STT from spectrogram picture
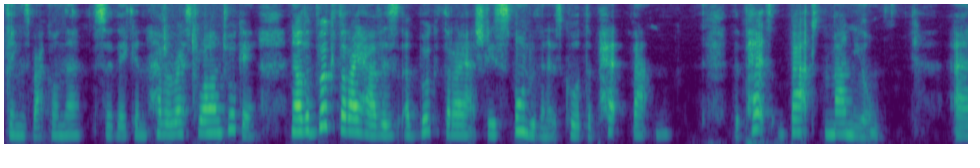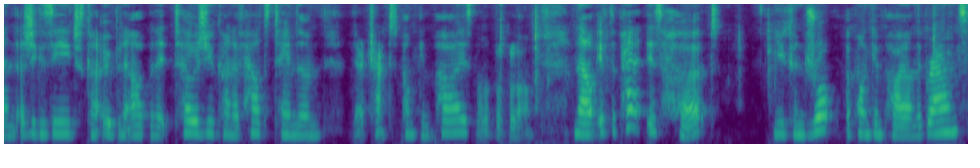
things back on there so they can have a rest while I'm talking. Now, the book that I have is a book that I actually spawned within. It's called the Pet Bat, the Pet Bat Manual and as you can see just kind of open it up and it tells you kind of how to tame them. They're attracted to pumpkin pies blah blah blah blah. Now if the pet is hurt you can drop a pumpkin pie on the ground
